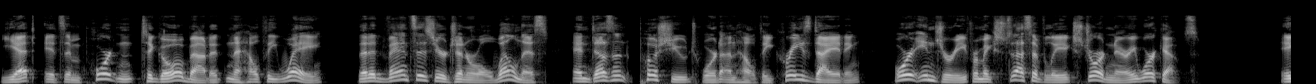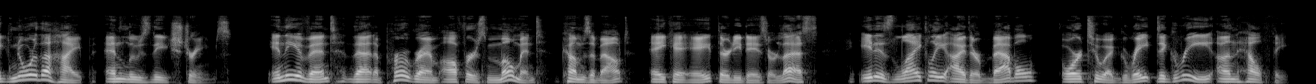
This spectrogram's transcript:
Yet it's important to go about it in a healthy way that advances your general wellness and doesn't push you toward unhealthy craze dieting or injury from excessively extraordinary workouts. Ignore the hype and lose the extremes. In the event that a program offers moment comes about, aka 30 days or less, it is likely either babble or to a great degree unhealthy.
